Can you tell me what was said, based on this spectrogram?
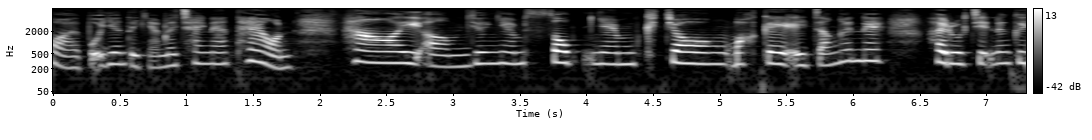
គាត់ពួកយើងទៅញ៉ាំនៅ China Town ហើយយើងញ៉ាំស៊ុបញ៉ាំខ្យងរបស់គេអីចឹងណាហើយរសជាតិហ្នឹងគឺ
